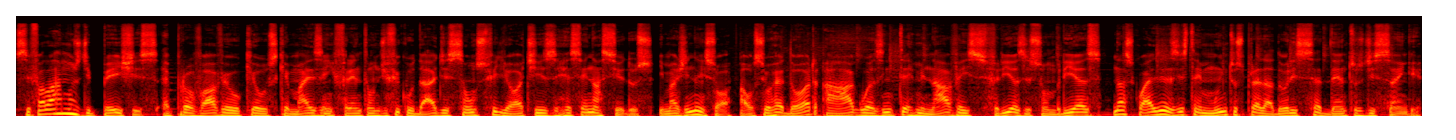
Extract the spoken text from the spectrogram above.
se falarmos de peixes, é provável que os que mais enfrentam dificuldades são os filhotes recém-nascidos. Imaginem só, ao seu redor há águas intermináveis, frias e sombrias, nas quais existem muitos predadores sedentos de sangue.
